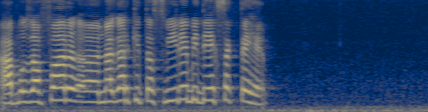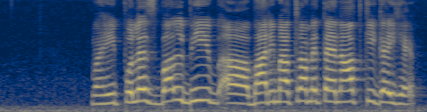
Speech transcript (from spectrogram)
आप मुजफ्फरनगर की तस्वीरें भी देख सकते हैं। वहीं पुलिस बल भी भारी मात्रा में तैनात की गई है।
